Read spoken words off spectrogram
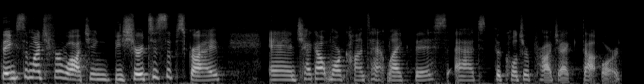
Thanks so much for watching. Be sure to subscribe and check out more content like this at thecultureproject.org.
